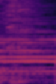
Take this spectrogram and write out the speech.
you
